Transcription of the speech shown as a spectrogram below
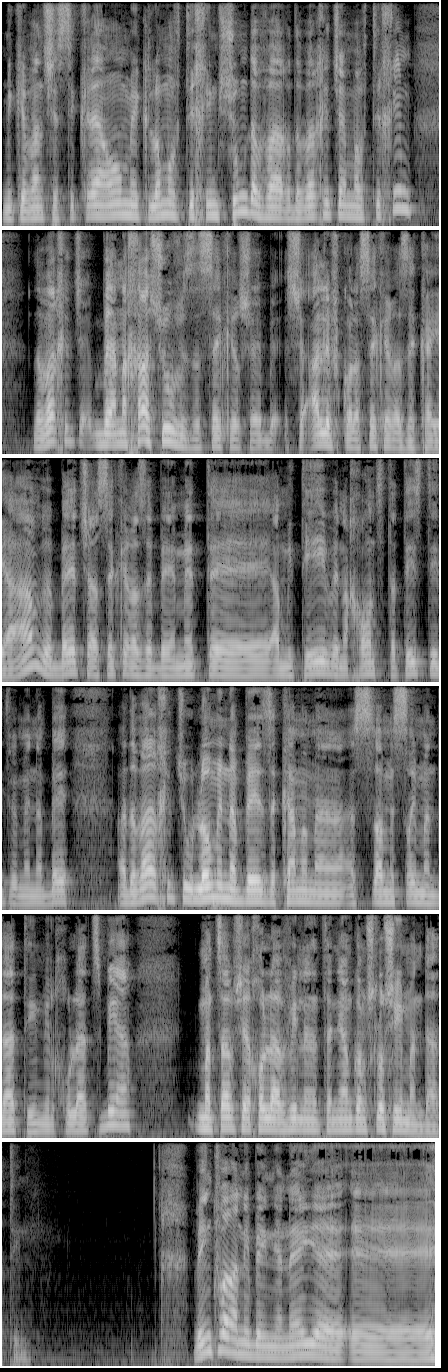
מכיוון שסקרי העומק לא מבטיחים שום דבר, הדבר היחיד שהם מבטיחים, דבר היחיד ש... בהנחה שוב זה סקר ש... שא' כל הסקר הזה קיים, וב' שהסקר הזה באמת אה, אמיתי ונכון סטטיסטית ומנבא. הדבר היחיד שהוא לא מנבא זה כמה מהאותם 20 מנדטים ילכו להצביע, מצב שיכול להביא לנתניהו גם 30 מנדטים. ואם כבר אני בענייני אה, אה,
